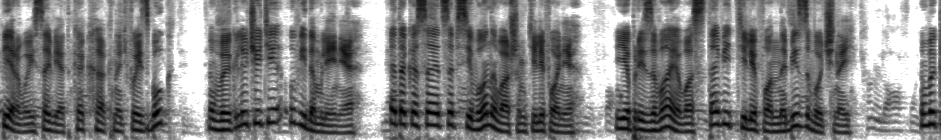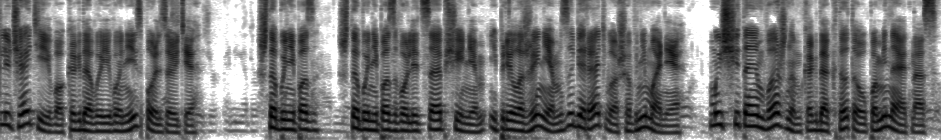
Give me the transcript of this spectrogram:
Первый совет, как хакнуть Facebook – выключите уведомления. Это касается всего на вашем телефоне. Я призываю вас ставить телефон на беззвучный. Выключайте его, когда вы его не используете, чтобы не, поз... чтобы не позволить сообщениям и приложениям забирать ваше внимание. Мы считаем важным, когда кто-то упоминает нас,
